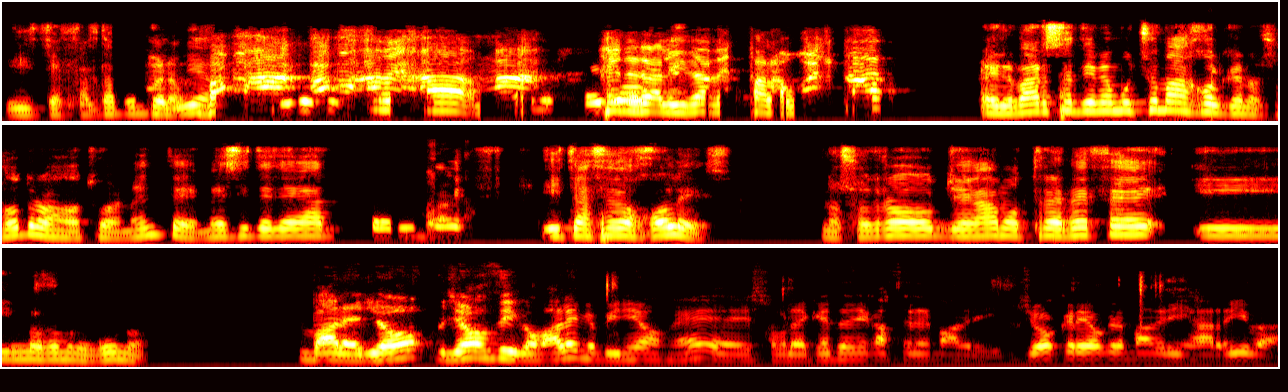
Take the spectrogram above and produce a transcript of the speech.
Y te falta Bueno, puntería. vamos a, vamos a dejar más generalidades para la vuelta. El Barça tiene mucho más gol que nosotros actualmente. Messi te llega y te hace dos goles. Nosotros llegamos tres veces y no hacemos ninguno. Vale, yo, yo os digo, ¿vale? Mi opinión ¿eh? sobre qué tiene que hacer el Madrid. Yo creo que el Madrid arriba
